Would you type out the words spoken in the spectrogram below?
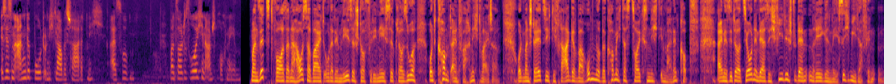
es ist ein Angebot und ich glaube, es schadet nicht. Also man sollte es ruhig in Anspruch nehmen. Man sitzt vor seiner Hausarbeit oder dem Lesestoff für die nächste Klausur und kommt einfach nicht weiter. Und man stellt sich die Frage, warum nur bekomme ich das Zeugs nicht in meinen Kopf? Eine Situation, in der sich viele Studenten regelmäßig wiederfinden.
